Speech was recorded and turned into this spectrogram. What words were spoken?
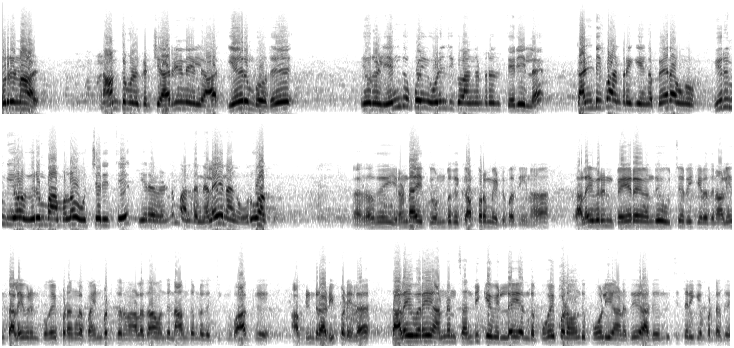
ஒரு நாள் நாம் தமிழ் கட்சி அரியணையில் ஏறும்போது இவர்கள் எங்க போய் ஒளிஞ்சுக்குவாங்கன்றது தெரியல. கண்டிப்பா அன்றைக்கு எங்க பேரை அவங்க விரும்பியோ விரும்பாமலோ உச்சரித்தே தீர வேண்டும். அந்த நிலையை நாங்கள் உருவாக்குவோம். அதாவது இரண்டாயிரத்தி ஒன்பதுக்கு அப்புறமேட்டு பார்த்தீங்கன்னா தலைவரின் பெயரை வந்து உச்சரிக்கிறதுனாலையும் தலைவரின் புகைப்படங்களை பயன்படுத்துறதுனால தான் வந்து நாம் தமிழர் கட்சிக்கு வாக்கு அப்படின்ற அடிப்படையில் தலைவரை அண்ணன் சந்திக்கவில்லை அந்த புகைப்படம் வந்து போலியானது அது வந்து சித்தரிக்கப்பட்டது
